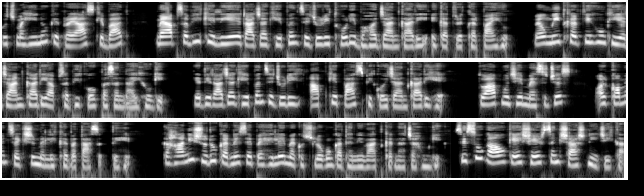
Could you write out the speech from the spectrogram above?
कुछ महीनों के प्रयास के बाद मैं आप सभी के लिए राजा घेपन से जुड़ी थोड़ी बहुत जानकारी एकत्रित कर पाई हूँ। मैं उम्मीद करती हूँ कि यह जानकारी आप सभी को पसंद आई होगी। यदि राजा घेपन से जुड़ी आपके पास भी कोई जानकारी है तो आप मुझे मैसेजेस और कमेंट सेक्शन में लिखकर बता सकते हैं। कहानी शुरू करने से पहले मैं कुछ लोगों का धन्यवाद करना चाहूँगी। सिसु गाँव के शेर सिंह शासनी जी का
